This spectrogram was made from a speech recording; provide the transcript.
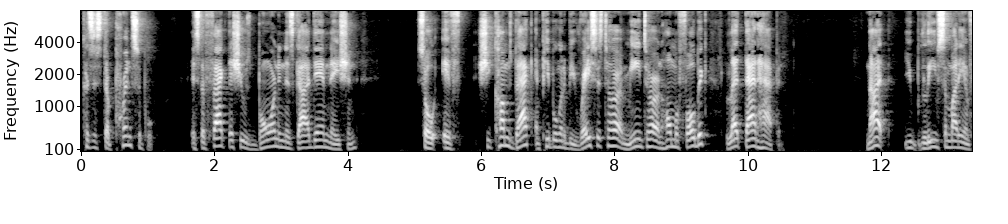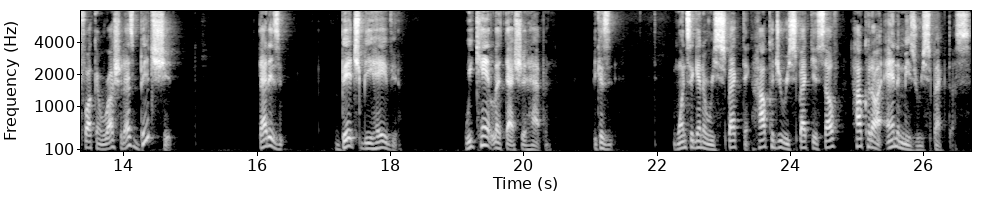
because it's the principle. It's the fact that she was born in this goddamn nation. So if she comes back and people are going to be racist to her and mean to her and homophobic, let that happen. Not you leave somebody in fucking Russia. That's bitch shit. That is bitch behavior. We can't let that shit happen. Because once again, a respecting. How could you respect yourself? How could our enemies respect us?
